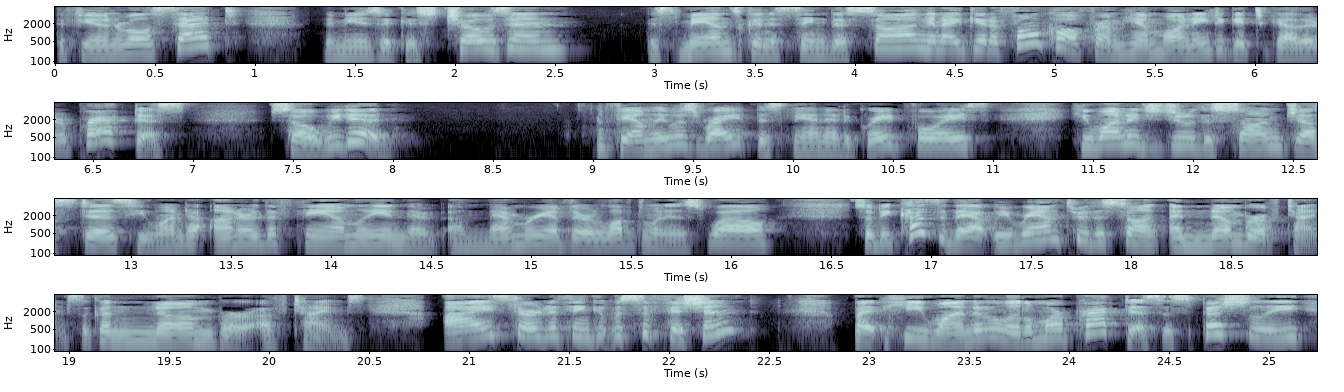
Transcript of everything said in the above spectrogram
the funeral is set. The music is chosen. This man's going to sing this song and I get a phone call from him wanting to get together to practice. So we did. The family was right. This man had a great voice. He wanted to do the song justice. He wanted to honor the family and the memory of their loved one as well. So because of that, we ran through the song a number of times, like a number of times. I started to think it was sufficient. But he wanted a little more practice, especially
